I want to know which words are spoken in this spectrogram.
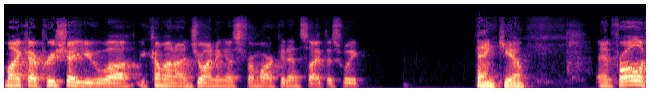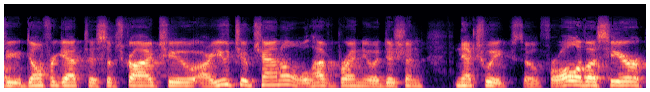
Mike, I appreciate you uh, you coming on joining us for Market Insight this week. Thank you. And for all of you, don't forget to subscribe to our YouTube channel. We'll have a brand new edition next week. So for all of us here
